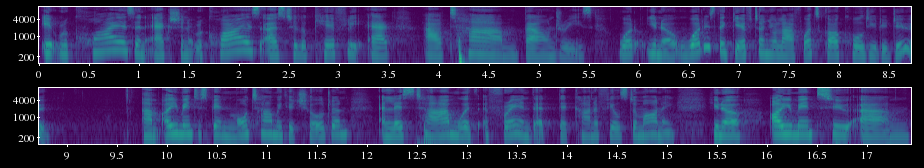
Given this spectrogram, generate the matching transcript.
it requires an action. It requires us to look carefully at our time boundaries. What you know, what is the gift on your life? What's God called you to do? Um, are you meant to spend more time with your children and less time with a friend that, that kind of feels demanding? You know, are you meant to um,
